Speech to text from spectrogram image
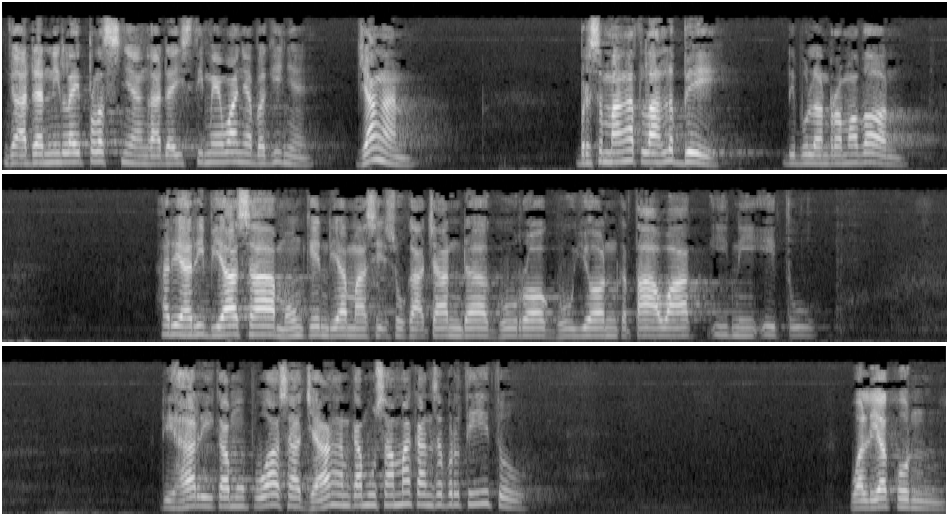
Gak ada nilai plusnya, gak ada istimewanya baginya. Jangan. Bersemangatlah lebih di bulan Ramadan. Hari-hari biasa mungkin dia masih suka canda, guro, guyon, ketawa, ini, itu. Di hari kamu puasa jangan kamu samakan seperti itu. Waliyakun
